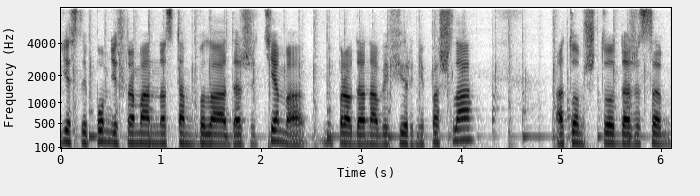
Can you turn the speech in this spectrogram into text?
Если помнишь, Роман, у нас там была даже тема, ну, правда, она в эфир не пошла, о том, что даже сам,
